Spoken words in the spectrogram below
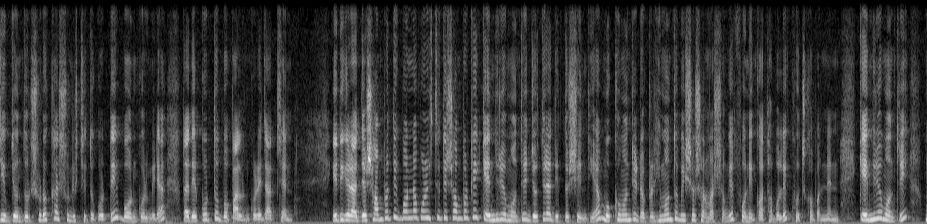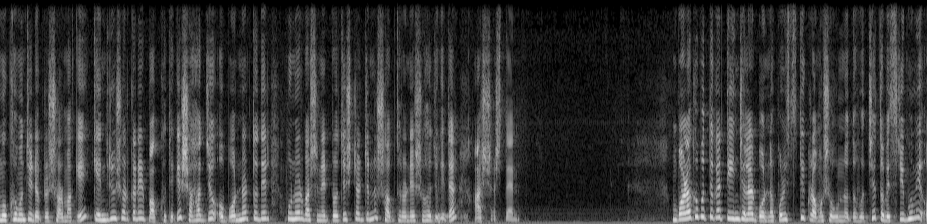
জীবজন্তুর সুরক্ষা সুনিশ্চিত করতে বনকর্মীরা তাদের কর্তব্য পালন করে যাচ্ছেন। এদিকে রাজ্যের সাম্প্রতিক বন্যা পরিস্থিতি সম্পর্কে কেন্দ্রীয় মন্ত্রী জ্যোতিরাদিত্য সিন্ধিয়া, মুখ্যমন্ত্রী ডক্টর হিমন্ত বিশ্ব শর্মার সঙ্গে ফোনে কথা বলে খোঁজখবর নেন। কেন্দ্রীয় মন্ত্রী, মুখ্যমন্ত্রী ডক্টর শর্মাকে কেন্দ্রীয় সরকারের পক্ষ থেকে সাহায্য ও বন্যার্তদের পুনর্বাসনের প্রচেষ্টার জন্য সব ধরনের সহযোগিতার আশ্বাস দেন। বরাক উপত্যকার তিন জেলার বন্যা পরিস্থিতি ক্রমশ উন্নত হচ্ছে, তবে শ্রীভূমি ও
